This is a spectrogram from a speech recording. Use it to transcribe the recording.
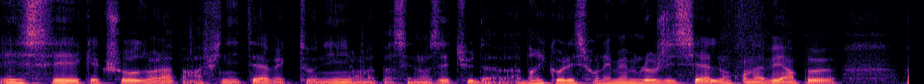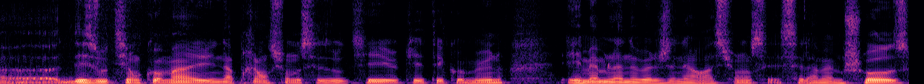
Et c'est quelque chose, voilà, par affinité avec Tony, on a passé nos études à, à bricoler sur les mêmes logiciels. Donc on avait un peu euh, des outils en commun et une appréhension de ces outils qui était commune. Et même la nouvelle génération, c'est la même chose,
